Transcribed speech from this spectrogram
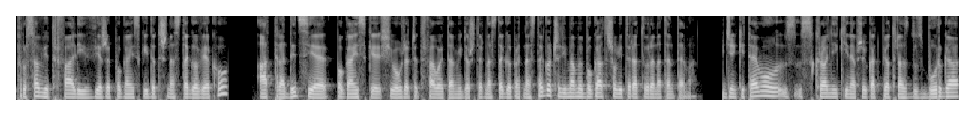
Prusowie trwali w wierze pogańskiej do XIII wieku, a tradycje pogańskie siłą rzeczy trwały tam i do XIV-XV, czyli mamy bogatszą literaturę na ten temat. I dzięki temu z, z kroniki przykład Piotra z Duisburga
